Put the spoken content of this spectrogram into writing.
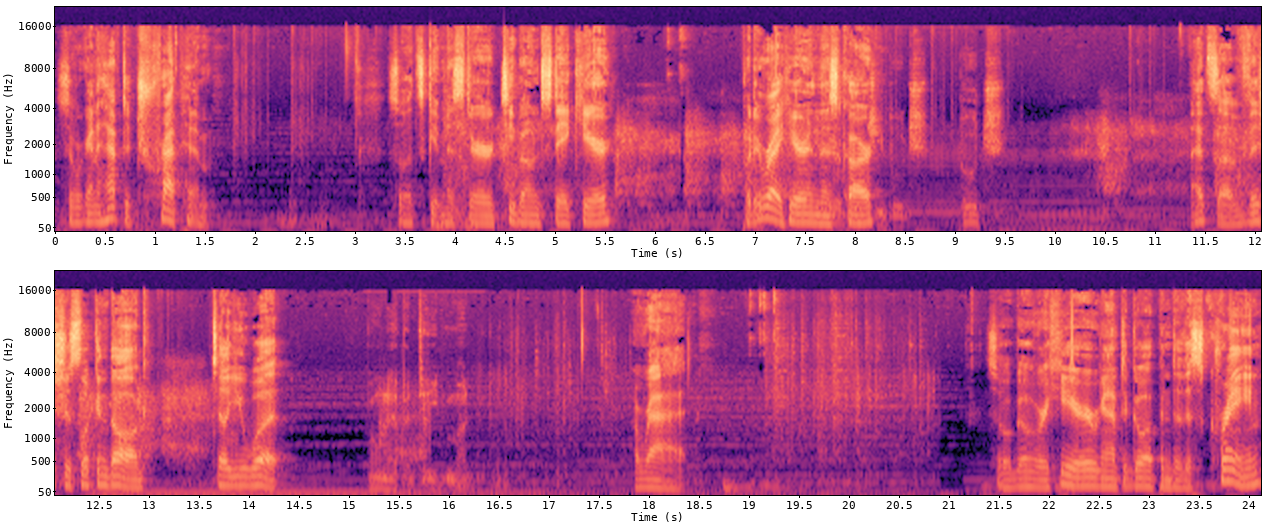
So we're gonna have to trap him. So let's get Mr. T-Bone Steak here. Put it right here in this car. Poochie Pooch. Pooch. That's a vicious looking dog. Tell you what. Bon appetit, mud. Alright. So we'll go over here. We're gonna have to go up into this crane.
